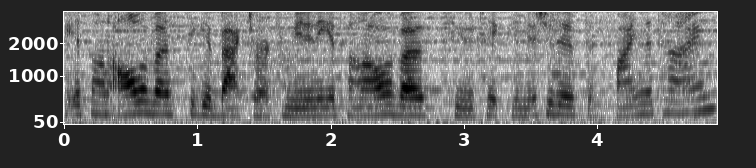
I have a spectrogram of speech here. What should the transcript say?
It's on all of us to give back to our community. It's on all of us to take the initiative to find the time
